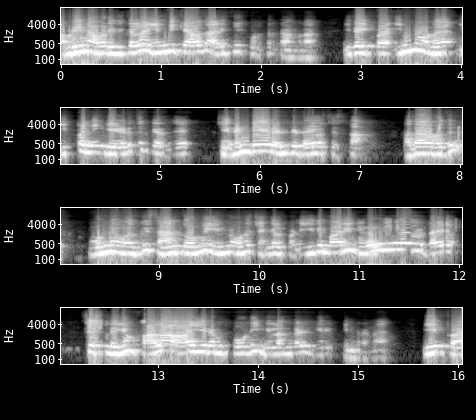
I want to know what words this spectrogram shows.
அப்படின்னு அவர் இதுக்கெல்லாம் என்னைக்காவது அறிக்கை கொடுத்திருக்காங்களா? இதை இப்ப இன்னொன்னு இப்ப நீங்க எடுத்திருக்கிறது சரி, ரெண்டே ரெண்டு டயோசிஸ் தான். அதாவது ஒண்ணு வந்து சாந்தோமு இன்னொன்னு செங்கல்பட்டு. இது மாதிரி ஒவ்வொரு டயோசிஸ்லயும் பல ஆயிரம் கோடி நிலங்கள் இருக்கின்றன. இப்ப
